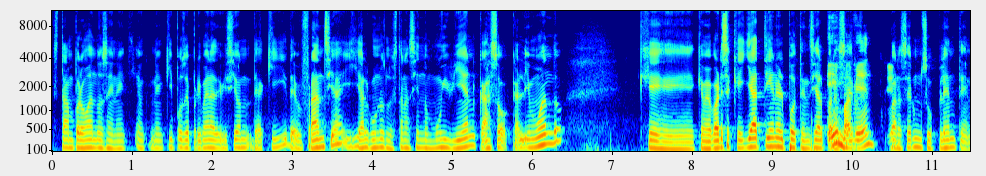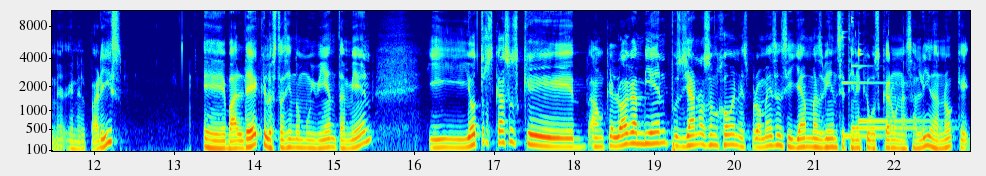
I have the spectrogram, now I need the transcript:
están probándose en, equipos de primera división de aquí, de Francia, y algunos lo están haciendo muy bien, caso Calimuendo, que, me parece que ya tiene el potencial para, ser, para ser un suplente en, el París. Eh, Valdé, que lo está haciendo muy bien también. Y otros casos que, aunque lo hagan bien, pues ya no son jóvenes promesas y ya más bien se tiene que buscar una salida, ¿no? Que,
